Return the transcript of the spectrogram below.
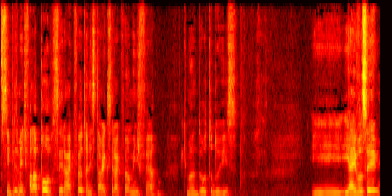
simplesmente falar: pô, será que foi o Tony Stark? Será que foi o Homem de Ferro que mandou tudo isso? E, e aí você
